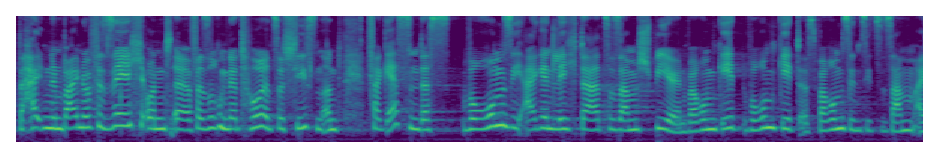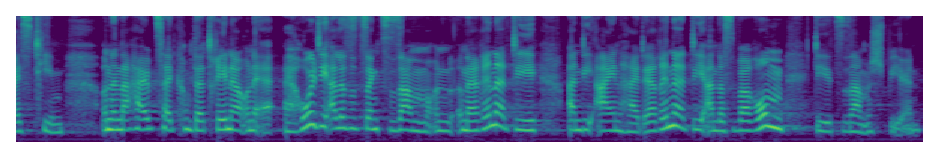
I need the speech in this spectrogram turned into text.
behalten den Ball nur für sich und äh, versuchen da Tore zu schießen und vergessen, dass, worum sie eigentlich da zusammen spielen. Warum geht, worum geht es? Warum sind sie zusammen als Team? Und in der Halbzeit kommt der Trainer und er, er holt die alle sozusagen zusammen und, und erinnert die an die Einheit, erinnert die an das Warum die zusammen spielen.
